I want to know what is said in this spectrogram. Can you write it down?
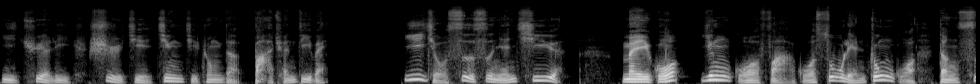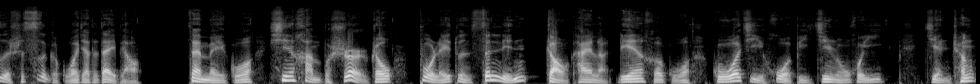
以确立世界经济中的霸权地位。一九四四年七月，美国、英国、法国、苏联、中国等四十四个国家的代表，在美国新罕布什尔州布雷顿森林召开了联合国国际货币金融会议，简称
